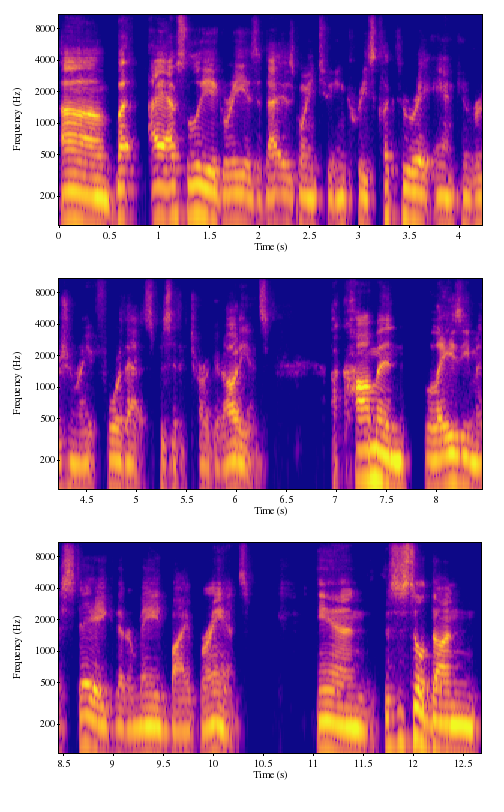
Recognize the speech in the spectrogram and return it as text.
Um, but I absolutely agree is that that is going to increase click through rate and conversion rate for that specific target audience. A common lazy mistake that are made by brands, and this is still done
